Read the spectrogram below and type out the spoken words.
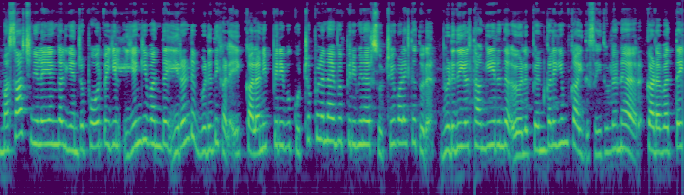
மசாஜ் நிலையங்கள் என்ற போர்வையில் இயங்கி வந்த இரண்டு விடுதிகளை கலனிப் பிரிவு குற்றப்புலனாய்வு பிரிவினர் சுற்றி வளைத்ததுடன் விடுதியில் தங்கியிருந்த ஏழு பெண்களையும் கைது செய்துள்ளனர். கடவத்தை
